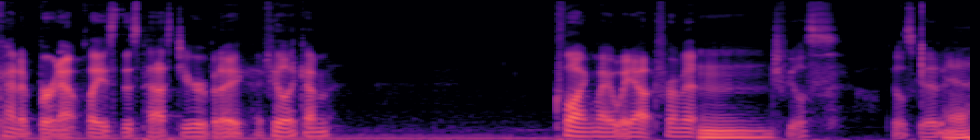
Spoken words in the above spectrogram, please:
kind of burnout place this past year, but I, I feel like I'm clawing my way out from it, Mm, which feels feels good. yeah.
